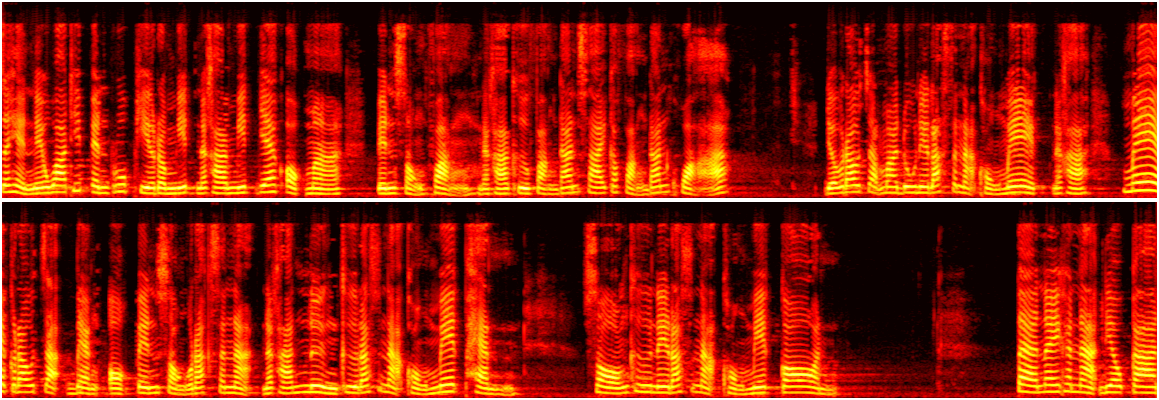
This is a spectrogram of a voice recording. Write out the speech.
จะเห็นได้ว่าที่เป็นรูปพีระมิดนะคะ มิดแยกออกมาเป็นสองฝั่งนะคะ คือฝั่งด้านซ้ายกับฝั่งด้านขวา เดี๋ยวเราจะมาดูในลักษณะของเมฆนะคะ เมฆเราจะแบ่งออกเป็นสองลักษณะนะคะหนึ่งคือลักษณะของเมฆแผ่นสองคือในลักษณะของเมฆก้อน แต่ในขณะเดียวกัน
